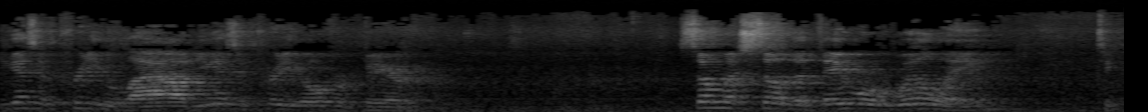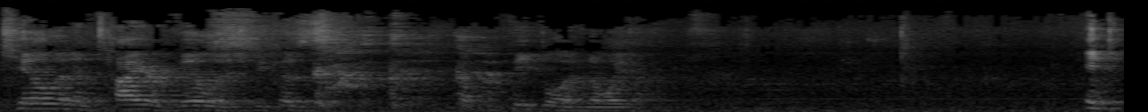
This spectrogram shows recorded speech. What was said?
You guys are pretty loud. You guys are pretty overbearing. So much so that they were willing to kill an entire village because a couple people annoyed them. And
